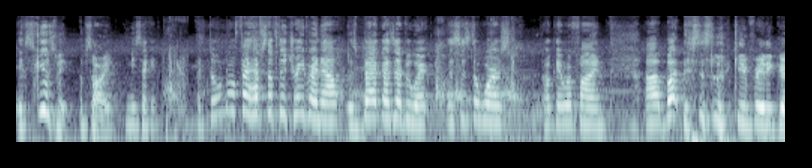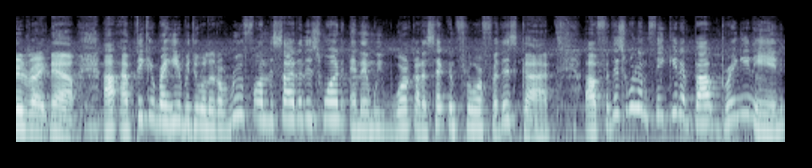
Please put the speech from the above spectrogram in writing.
Excuse me. I'm sorry. Give me a second. I don't know if I have stuff to trade right now. There's bad guys everywhere. This is the worst. Okay, we're fine. Uh, but this is looking pretty good right now. Uh, I'm thinking right here we do a little roof on the side of this one, and then we work on a second floor for this guy. Uh, for this one, I'm thinking about bringing in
